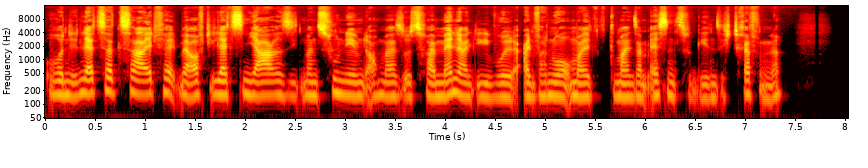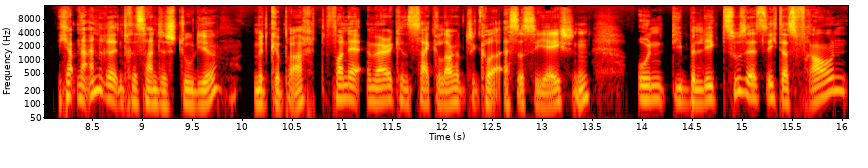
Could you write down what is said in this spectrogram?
Und in letzter Zeit fällt mir auf, die letzten Jahre sieht man zunehmend auch mal so zwei Männer, die wohl einfach nur, um mal gemeinsam essen zu gehen, sich treffen. Ne? Ich habe eine andere interessante Studie mitgebracht von der American Psychological Association und die belegt zusätzlich, dass Frauen,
